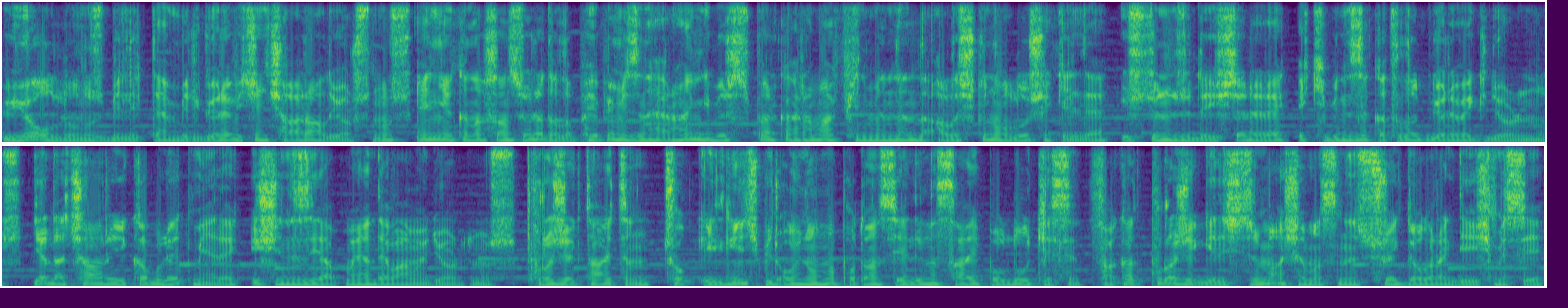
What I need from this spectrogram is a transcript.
Üye olduğunuz birlikten bir görev görev için çağrı alıyorsunuz. En yakın asansöre dalıp hepimizin herhangi bir süper kahraman filminden de alışkın olduğu şekilde üstünüzü değiştirerek ekibinize katılıp göreve gidiyordunuz. Ya da çağrıyı kabul etmeyerek işinizi yapmaya devam ediyordunuz. Project Titan çok ilginç bir oyun olma potansiyeline sahip olduğu kesin. Fakat proje geliştirme aşamasının sürekli olarak değişmesi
